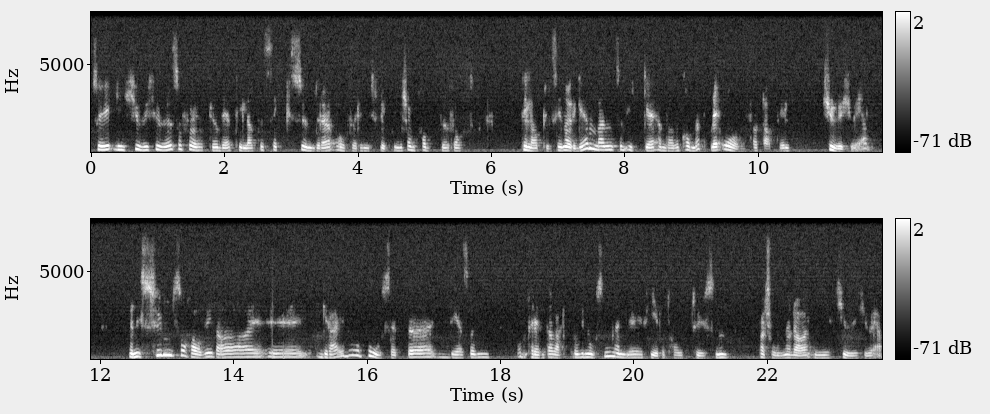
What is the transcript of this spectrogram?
Så I 2020 så førte jo det til at det 600 overføringsflyktninger som hadde fått tillatelse i Norge, men som ikke enda hadde kommet, ble overført da til 2021. Men i sum så har vi da eh, greid å bosette det som omtrent har vært prognosen, nemlig 4500 personer da i 2021.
